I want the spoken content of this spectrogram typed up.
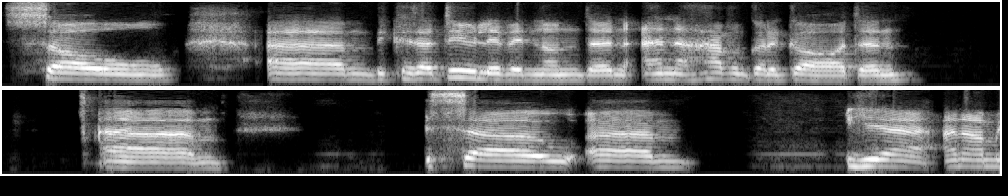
soul um, because I do live in London and I haven't got a garden. Um, so um, yeah, and I'm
